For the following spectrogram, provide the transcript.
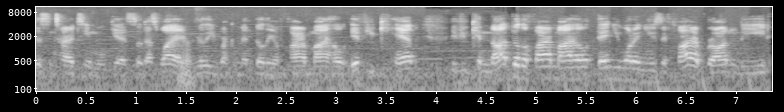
this entire team will get. So that's why I really recommend building a fire Maho. If you can't, if you cannot build a fire Maho, then you want to use a fire brawn lead,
